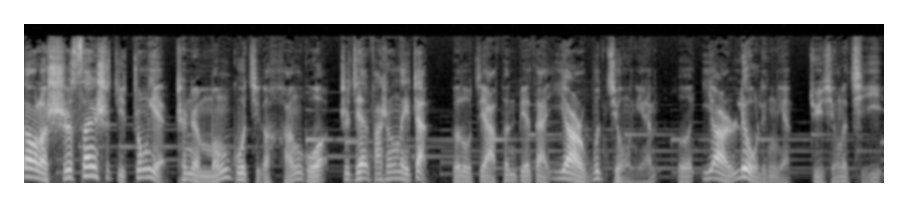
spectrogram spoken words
到了十三世纪中叶，趁着蒙古几个汗国之间发生内战，格鲁吉亚分别在一二五九年和一二六零年举行了起义。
